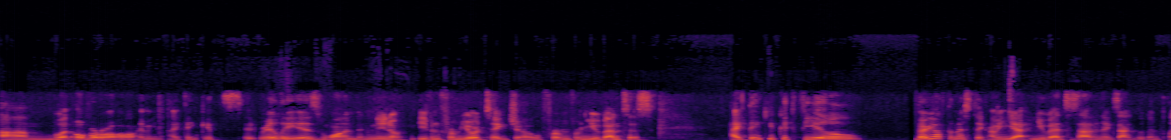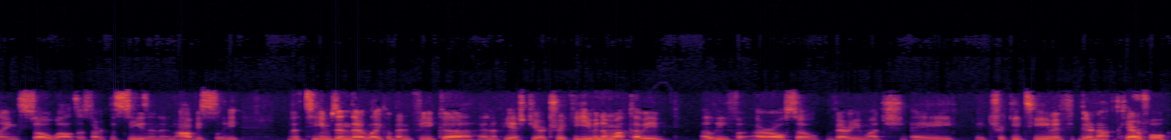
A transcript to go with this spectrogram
Um, but overall, I mean, I think it's it really is one, and you know, even from your take, Joe, from from Juventus, I think you could feel very optimistic. I mean, yeah, Juventus haven't exactly been playing so well to start the season, and obviously the teams in there like a Benfica and a PSG are tricky. Even a Maccabi Haifa are also very much a, a tricky team if they're not careful.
